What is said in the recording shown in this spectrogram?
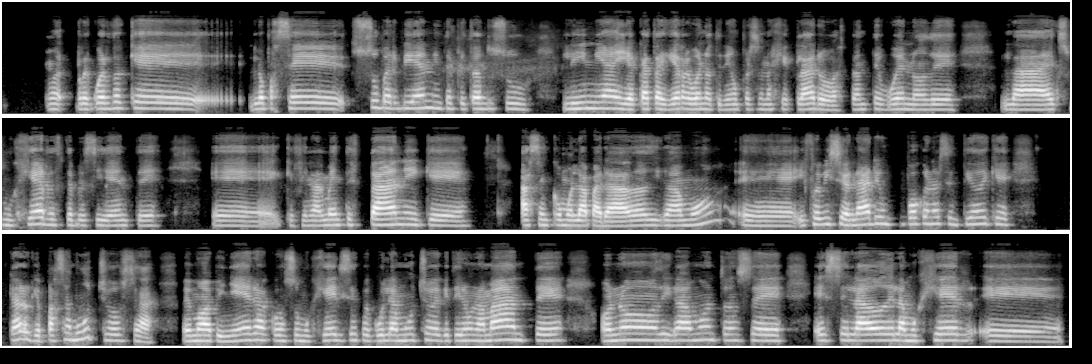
recuerdo que lo pasé súper bien interpretando su línea y a Cata Guerra, bueno, tenía un personaje claro, bastante bueno de la ex mujer de este presidente eh, que finalmente están y que hacen como la parada, digamos, eh, y fue visionario un poco en el sentido de que, claro, que pasa mucho, o sea, vemos a Piñera con su mujer y se especula mucho de que tiene un amante o no, digamos, entonces ese lado de la mujer eh,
